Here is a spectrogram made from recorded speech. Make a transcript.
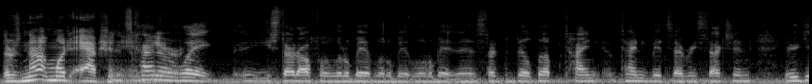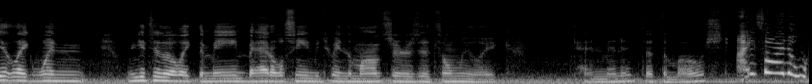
There's not much action It's in kind here. of like you start off a little bit, a little bit, a little bit, and then it starts to build up tiny, tiny bits every section. You get like when when you get to the like the main battle scene between the monsters, it's only like ten minutes at the most. I thought it,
